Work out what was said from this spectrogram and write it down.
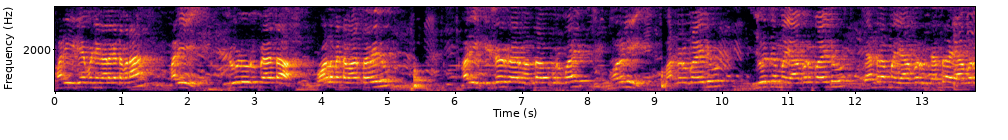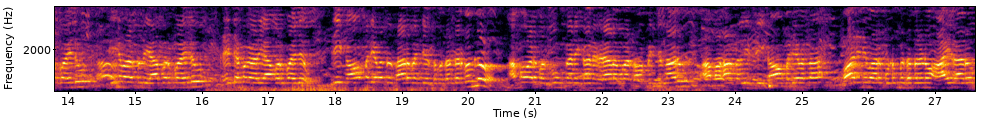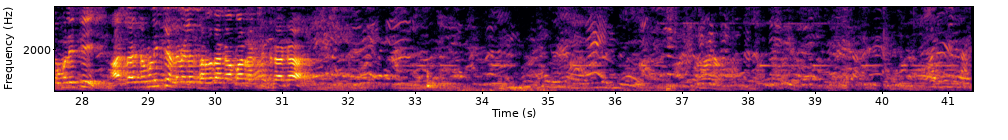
మరి రేపటి కలగటమనా మరి లూడూరుపేట కోళ్ళమెట్ట వాస్తవ్యులు. మరి కిషోర్ గారు వంద ఒక రూపాయి మురళి వంద రూపాయలు. జ్యోతమ్మ యాభై రూపాయలు చంద్రమ్మ యాభై చంద్ర యాభై రూపాయలు శ్రీనివాసులు యాభై రూపాయలు రెడ్డమ్మ గారు యాభై రూపాయలు. శ్రీ కామమ్మ దేవత సారపంచే శుభ సందర్భంలో అమ్మవారి పసుపు కాని విరాళంగా సమర్పించున్నారు. ఆ మహాతల్లి శ్రీ కామమ్మ దేవత వారిని వారి కుటుంబ సభ్యులను ఆయుర ఆరోగ్యములు ఇచ్చి ఆశ్రయశ్రములు ఇచ్చి ఎల్లవేళ సర్వదా కాపాడు రక్షించుగాక.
